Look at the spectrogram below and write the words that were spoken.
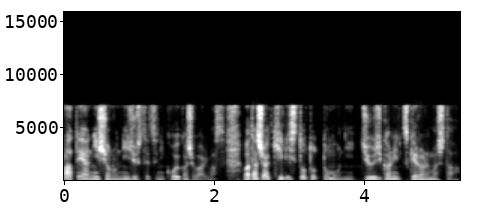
ラテヤ2章の20節にこういう箇所があります。私はキリストと共に十字架につけられました。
